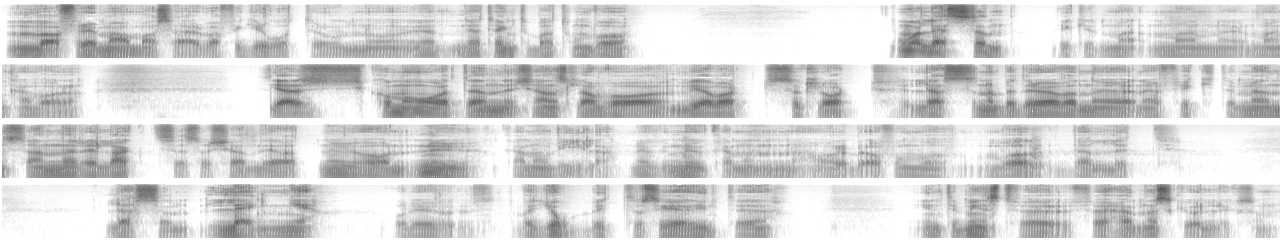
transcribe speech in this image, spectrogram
varför är mamma så här, varför gråter hon? Och jag, jag tänkte bara att hon var, hon var ledsen, vilket man, man, man kan vara. Jag kommer ihåg att den känslan var, vi har varit såklart ledsen och bedrövad när, när jag fick det, men sen när det lagt sig så kände jag att nu, har, nu kan hon vila, nu, nu kan hon ha det bra, för hon var, var väldigt ledsen länge. Och det var jobbigt att se, inte, inte minst för, för hennes skull. Liksom.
